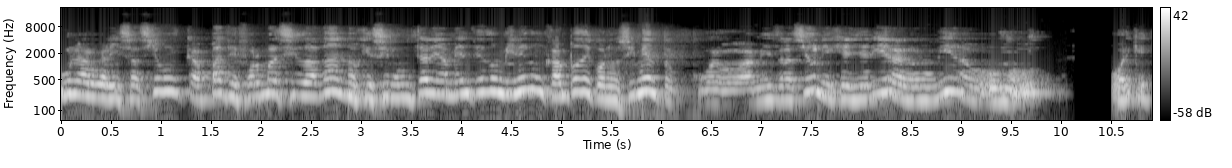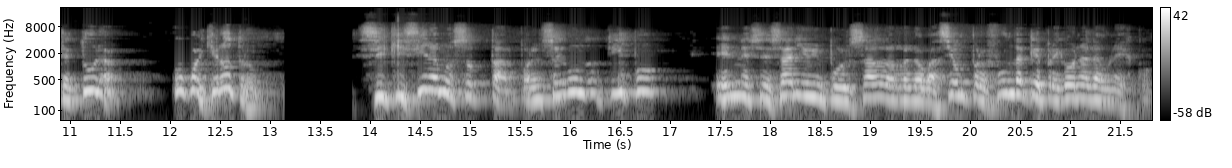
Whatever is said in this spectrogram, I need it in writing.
Una organización capaz de formar ciudadanos que simultáneamente dominen un campo de conocimiento, como administración, ingeniería, agronomía o, arquitectura, o cualquier otro. Si quisiéramos optar por el segundo tipo, es necesario impulsar la renovación profunda que pregona la UNESCO.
